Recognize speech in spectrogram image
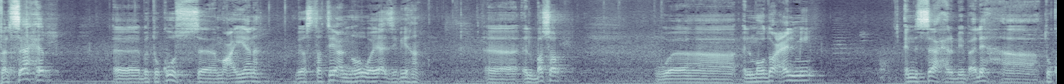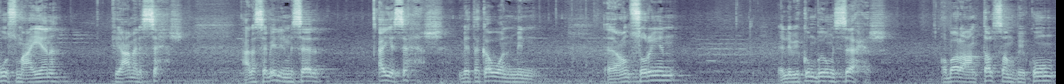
فالساحر آه، بطقوس آه، معينة بيستطيع إن هو يأذي بها آه، البشر. والموضوع علمي إن الساحر بيبقى له آه، طقوس معينة في عمل السحر. على سبيل المثال أي سحر بيتكون من آه، عنصرين اللي بيقوم بيهم الساحر. عبارة عن طلسم بيقوم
